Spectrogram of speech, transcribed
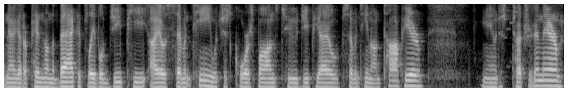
And now I got our pins on the back. It's labeled GPIO17, which just corresponds to GPIO17 on top here. And we just touch it in there,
